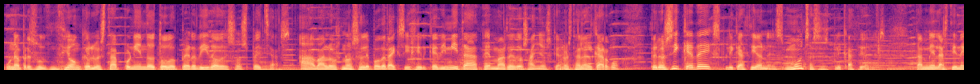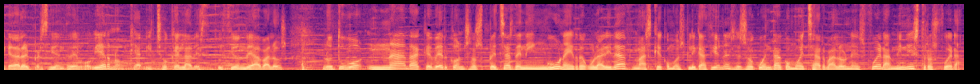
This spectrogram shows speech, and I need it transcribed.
una presunción que lo está poniendo todo perdido de sospechas. A Ábalos no se le podrá exigir que dimita, hace más de dos años que no está en el cargo, pero sí que dé explicaciones, muchas explicaciones. También las tiene que dar el presidente del gobierno, que ha dicho que la destitución de Ábalos no tuvo nada que ver con sospechas de ninguna irregularidad, más que como explicaciones eso cuenta como echar balones fuera, ministros fuera.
